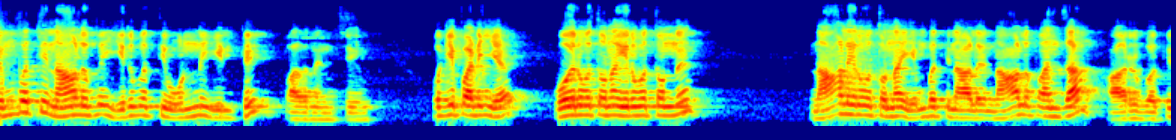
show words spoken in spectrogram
எண்பத்தி நாலு பை இருபத்தி ஒன்னு இன்ட்டு பதினஞ்சு. ஓகே படிங்க. ஓ இருபத்தொன்னா இருபத்தொன்னு. நாலு இருபத்தொன்னா எண்பத்தி நாலு. நாலு பஞ்சா அறுபது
